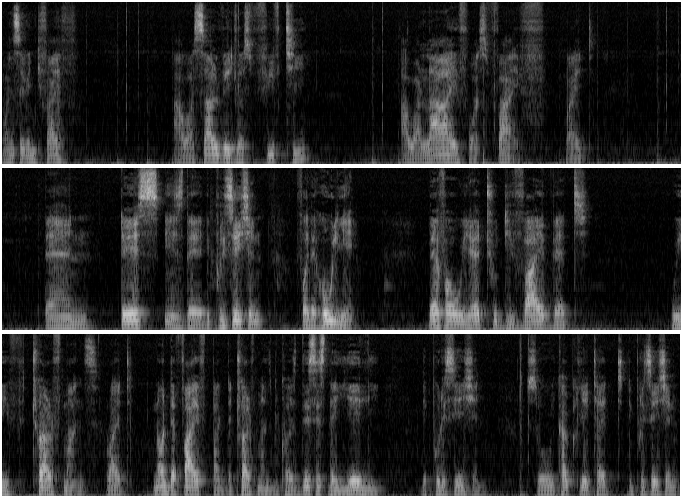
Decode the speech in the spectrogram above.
175 our salvage was 50 our life was 5 right? Then this is the depreciation for the whole year. Therefore we had to divide that with 12 months right? Not the 5 but the 12 months because this is the yearly depreciation. So we calculated depreciation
